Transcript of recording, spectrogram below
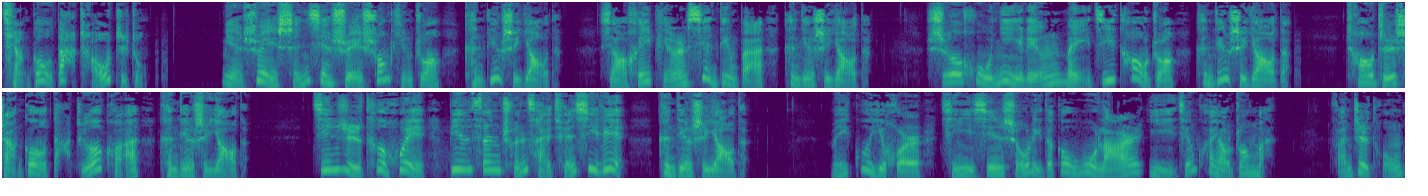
抢购大潮之中。免税神仙水双瓶装肯定是要的，小黑瓶限定版肯定是要的。奢护逆龄美肌套装肯定是要的，超值闪购打折款肯定是要的，今日特惠缤纷唇彩全系列肯定是要的。没过一会儿，秦艺心手里的购物篮已经快要装满。樊志同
